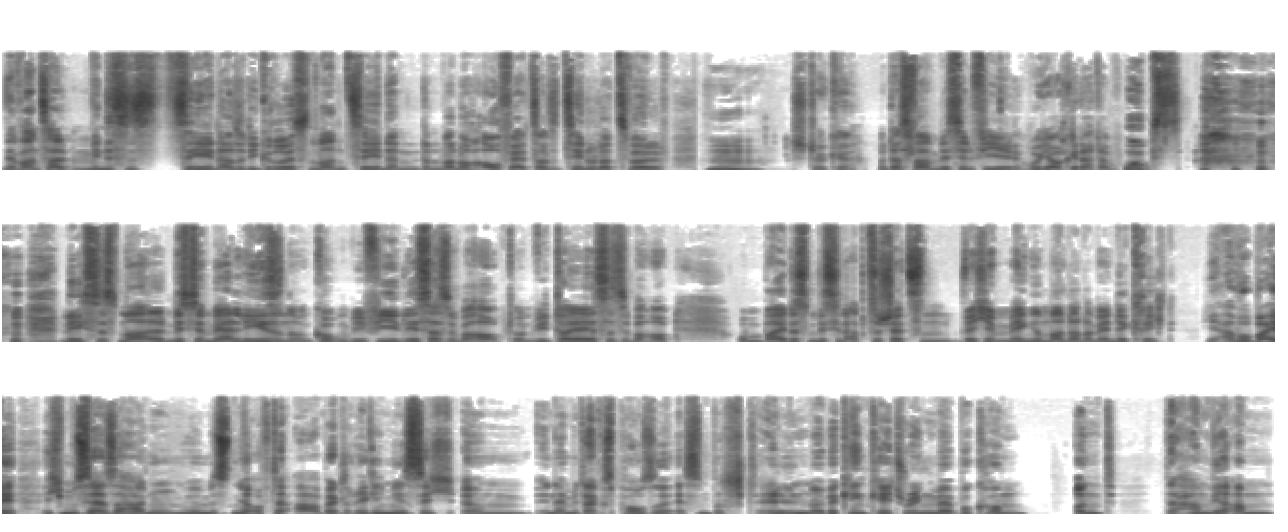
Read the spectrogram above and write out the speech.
Da waren es halt mindestens zehn, also die größten waren zehn, dann, dann war noch aufwärts, also zehn oder zwölf Hm. Stücke. Und das war ein bisschen viel, wo ich auch gedacht habe, ups, nächstes Mal ein bisschen mehr lesen und gucken, wie viel ist das überhaupt und wie teuer ist das überhaupt, um beides ein bisschen abzuschätzen, welche Menge man dann am Ende kriegt. Ja, wobei, ich muss ja sagen, wir müssen ja auf der Arbeit regelmäßig ähm, in der Mittagspause Essen bestellen, weil wir kein Catering mehr bekommen. Und da haben wir am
